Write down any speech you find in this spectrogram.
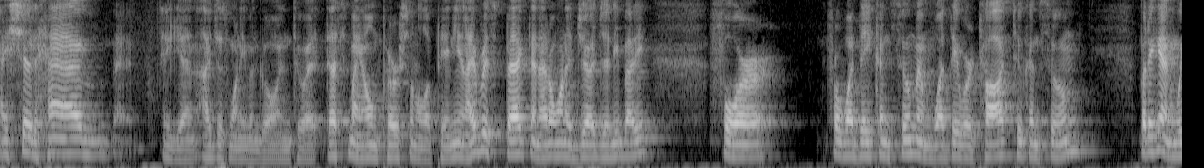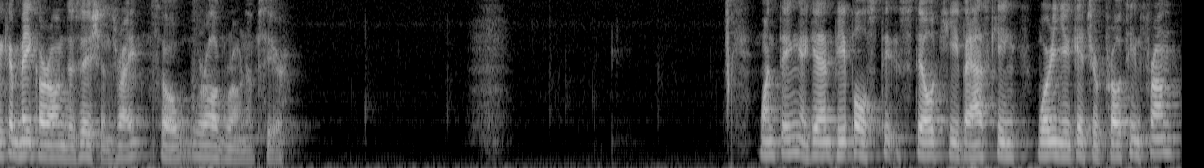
I should have again, I just won't even go into it. That's my own personal opinion. I respect and I don't want to judge anybody for for what they consume and what they were taught to consume. But again, we can make our own decisions, right? So we're all grown ups here. One thing, again, people st- still keep asking, where do you get your protein from?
